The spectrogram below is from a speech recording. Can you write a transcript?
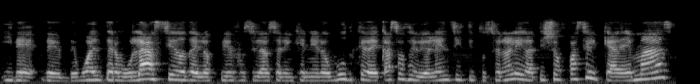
y de, de, de, Walter Bulacio, de los pibes fusilados el ingeniero Budge, de casos de violencia institucional y gatillo fácil que además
